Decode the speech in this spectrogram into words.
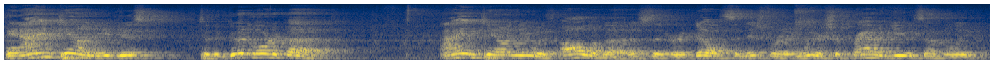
And I am telling you, just to the good Lord above, I am telling you with all of us that are adults in this room, we are so proud of you, it's unbelievable.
